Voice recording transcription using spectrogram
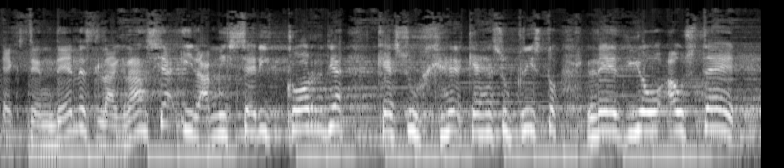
Extenderles la gracia y la misericordia que, que Jesucristo le dio a usted.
